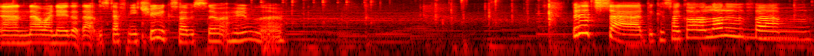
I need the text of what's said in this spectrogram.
and now I know that that was definitely true because I was so at home there. But it's sad because I got a lot of um.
